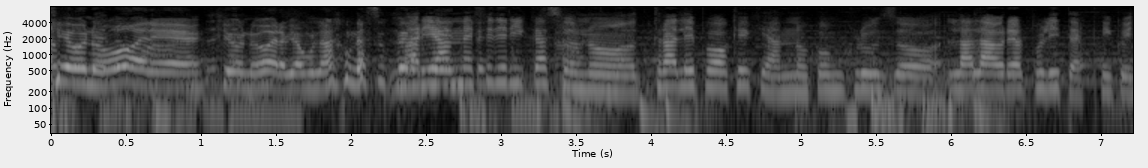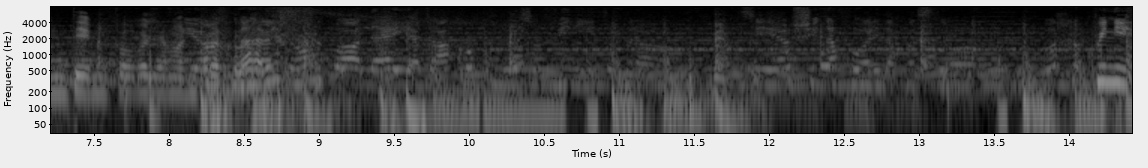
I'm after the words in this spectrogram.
Che onore, che onore, abbiamo una, una super Marianna e mente. Federica sono tra le poche che hanno concluso la laurea al Politecnico in tempo vogliamo Io ricordare sono un po', lei ha già concluso, finito, però sì, è uscita fuori da questo gruppo. Quindi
